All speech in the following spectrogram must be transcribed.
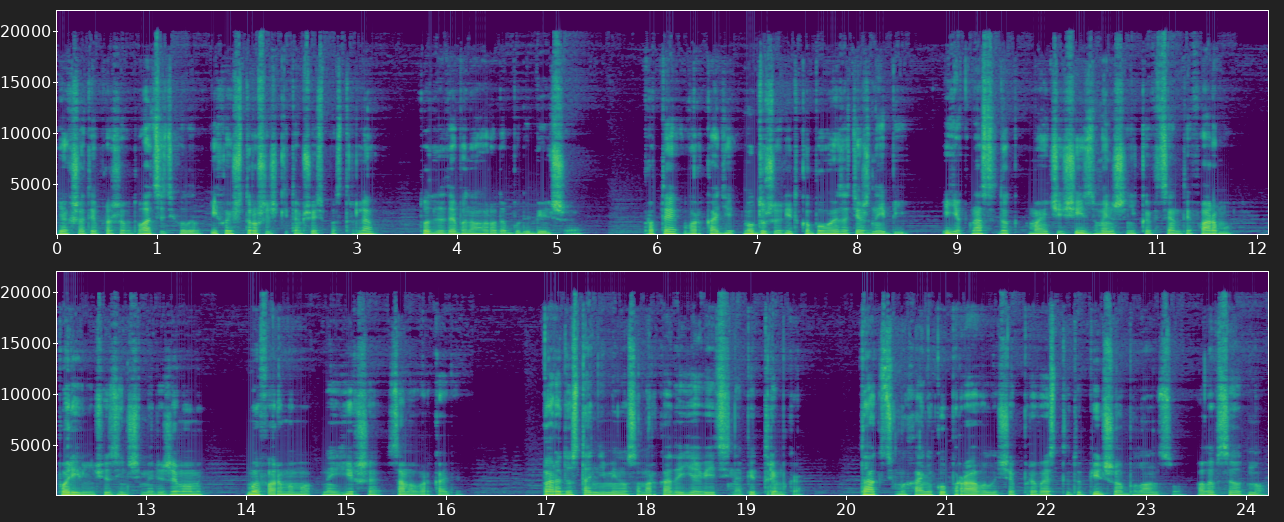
Якщо ти прожив 20 хвилин і хоч трошечки там щось постріляв, то для тебе нагорода буде більшою. Проте в аркаді ну дуже рідко буває затяжний бій, і як наслідок, маючи 6 зменшені коефіцієнти фарму, порівнюючи з іншими режимами, ми фармимо найгірше саме в аркаді. Передостаннім мінусом аркади є авіаційна підтримка. Так, цю механіку правили, щоб привести до більшого балансу, але все одно.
